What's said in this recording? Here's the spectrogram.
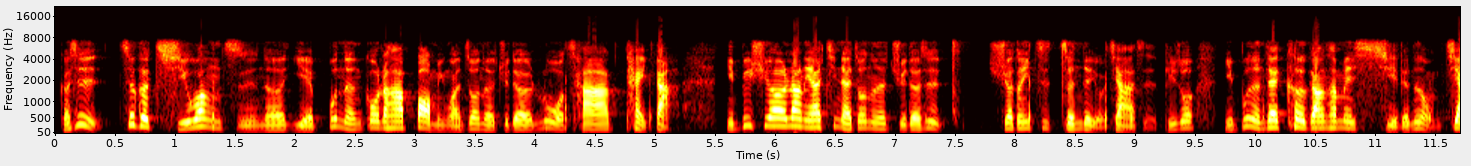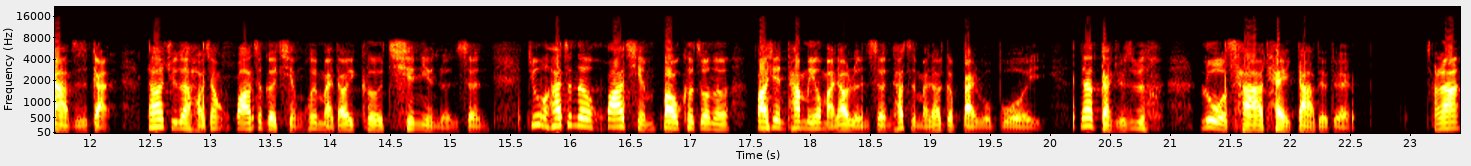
可是这个期望值呢，也不能够让他报名完之后呢，觉得落差太大。你必须要让人家进来之后呢，觉得是学校东西是真的有价值。比如说，你不能在课纲上面写的那种价值感，让他觉得好像花这个钱会买到一颗千年人参。结果他真的花钱报课之后呢，发现他没有买到人参，他只买到一个白萝卜而已。那感觉是不是落差太大，对不对？好啦，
